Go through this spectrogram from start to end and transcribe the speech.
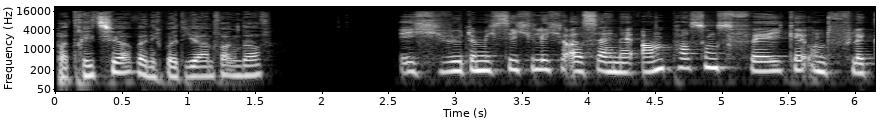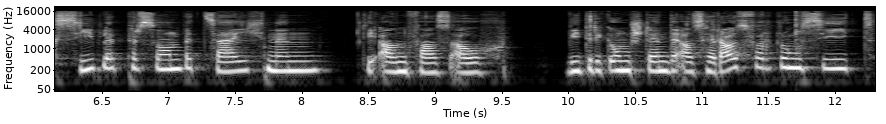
Patricia, wenn ich bei dir anfangen darf? Ich würde mich sicherlich als eine anpassungsfähige und flexible Person bezeichnen, die allenfalls auch widrige Umstände als Herausforderung sieht,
